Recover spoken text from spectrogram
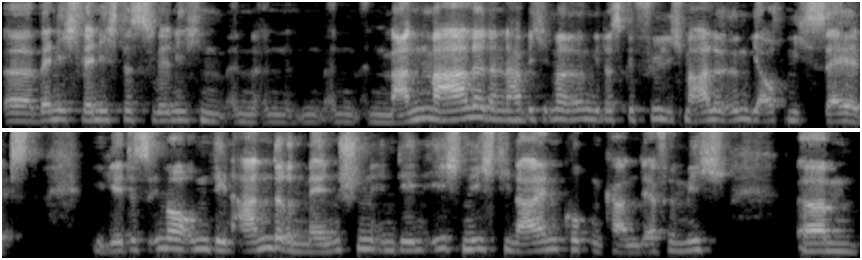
äh, wenn ich, wenn ich das, wenn ich einen, einen, einen Mann male, dann habe ich immer irgendwie das Gefühl, ich male irgendwie auch mich selbst. Mir geht es immer um den anderen Menschen, in den ich nicht hineingucken kann, der für mich ähm,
